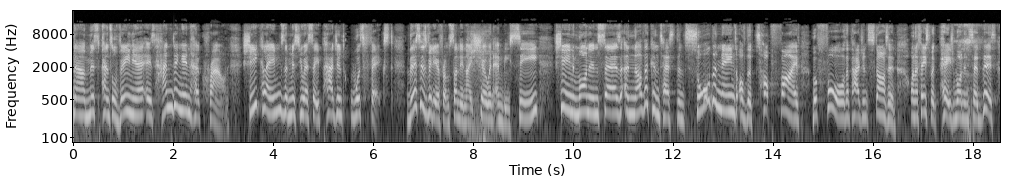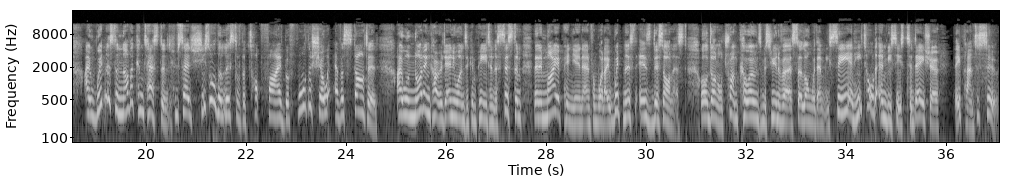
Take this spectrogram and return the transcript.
Now, Miss Pennsylvania is handing in her crown. She claims the Miss USA pageant was fixed. This is video from Sunday night show in NBC. Sheen Monnin says another contestant saw the names of the top five before the pageant started. On her Facebook page, Monnin said this, I witnessed another contestant who said she saw the list of the top five before the show ever started. I will not encourage anyone to compete in a system that, in my opinion, and from what I witnessed, is dishonest. Well, Donald Trump co-owns Miss Universe along with NBC, and he told NBC's Today Show they plan to sue.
